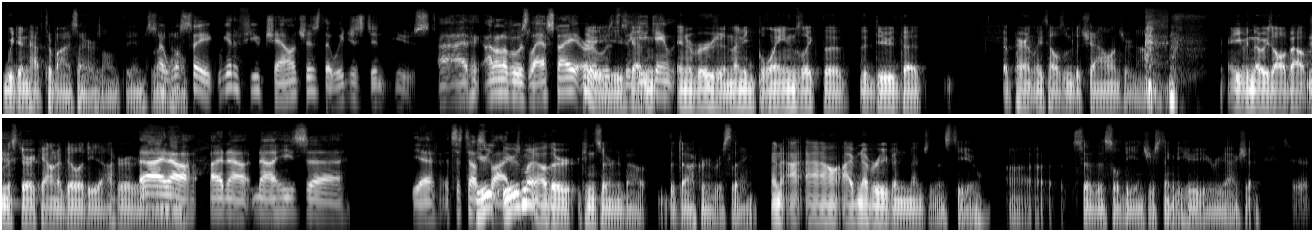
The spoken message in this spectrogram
we didn't have Tobias Harris on the team. So, So I will say we had a few challenges that we just didn't use. I think I don't know if it was last night or Yeah, it was the got Heat an game. inversion. Then he blames like the the dude that apparently tells him to challenge or not, even though he's all about Mister Accountability. Doc Rivers. I know, I know. No, he's uh, yeah, it's a tough Here's, spot. here's my other concern about the Doc Rivers thing, and I, I I've never even mentioned this to you, uh, so this will be interesting to hear your reaction. Sure.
